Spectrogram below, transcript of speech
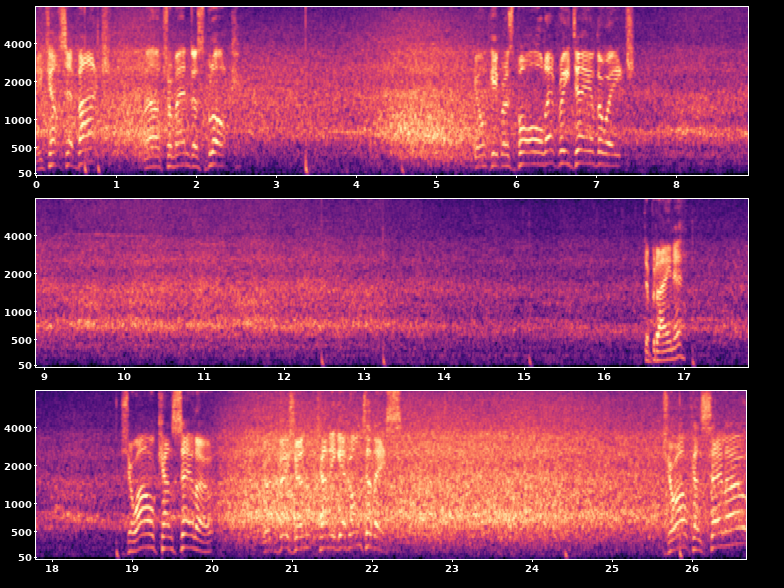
He cuts it back. Well, tremendous block. Goalkeeper's ball every day of the week. De Bruyne. Joao Cancelo. Good vision. Can he get onto this? Joao Cancelo.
